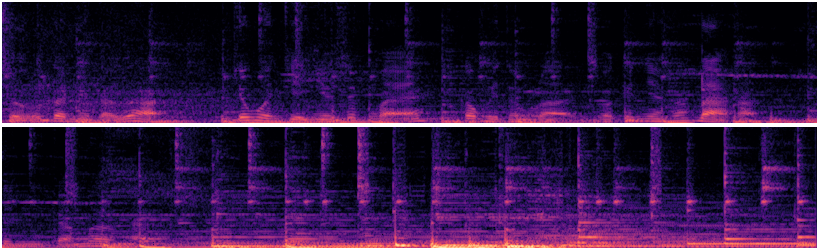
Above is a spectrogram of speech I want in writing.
sửa kênh điện tử ạ. À. Chúc anh chị nhiều sức khỏe, công việc thuận lợi và kinh doanh phát đạt ạ. À. Xin cảm ơn ạ. À.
